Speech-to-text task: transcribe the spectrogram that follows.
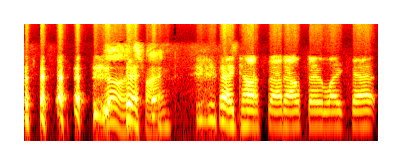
no, that's fine. I toss that out there like that.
